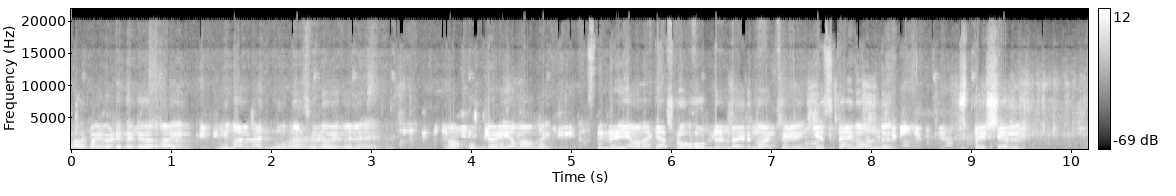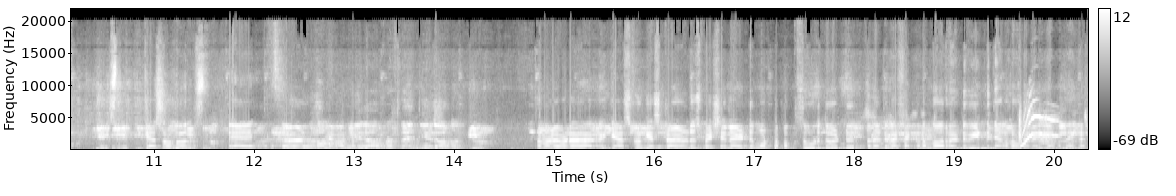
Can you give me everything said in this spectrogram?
അത് പരിപാടി എന്തൊക്കെ ആയി മൂന്നാൽ മൂന്ന് മാച്ച് എന്തോ നമ്മൾ ഫുഡ് കഴിക്കാൻ മറന്നു ഫുഡ് കഴിക്കാൻ വന്ന കാസ്ട്രോക്ക് ഫുഡ് ഉണ്ടായിരുന്നു ആക്ച്വലി ഗസ്റ്റ് ആയതുകൊണ്ട് സ്പെഷ്യൽ കാസ്ട്രോക്ക് നമ്മളിവിടെ ഗ്യാസ്ട്രോ ഗസ്റ്റ് ആയതുകൊണ്ട് സ്പെഷ്യലായിട്ട് മുട്ട പപ്സ് കൊടുത്തു വിട്ടു. എന്നിട്ട് വിശക്കണം എന്ന് പറഞ്ഞിട്ട് വീണ്ടും ഞങ്ങൾ അവിടെ കഴിക്കാൻ വന്നേക്കാം.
